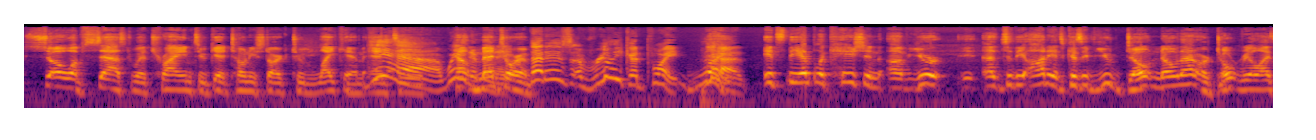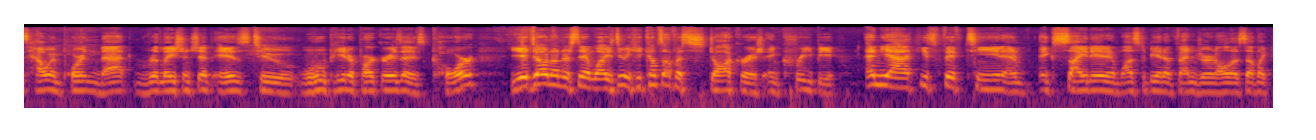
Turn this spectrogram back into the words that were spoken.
so obsessed with trying to get Tony Stark to like him and yeah, to help mentor him. That is a really good point. Right. Yeah. It's the implication of your uh, to the audience because if you don't know that or don't realize how important that relationship is to who Peter Parker is at his core, you don't understand why he's doing. He comes off as stalkerish and creepy. And yeah, he's 15 and excited and wants to be an Avenger and all that stuff. Like,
